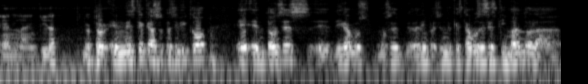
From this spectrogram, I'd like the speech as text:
en la entidad. Doctor, en este caso específico, eh, entonces, eh, digamos, no sé, me da la impresión de que estamos desestimando la,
